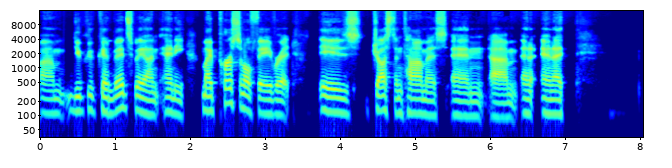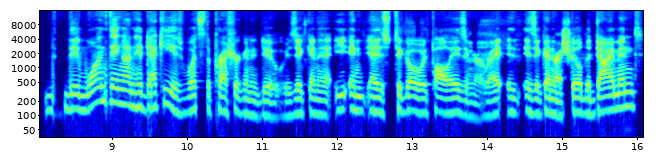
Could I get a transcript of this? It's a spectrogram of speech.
Um, you could convince me on any. My personal favorite is Justin Thomas and um and and I the one thing on Hideki is what's the pressure going to do? Is it going to and as to go with Paul Azinger, right? Is, is it going to build a diamond?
